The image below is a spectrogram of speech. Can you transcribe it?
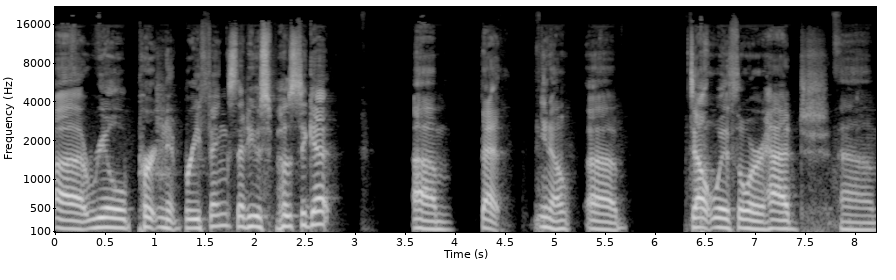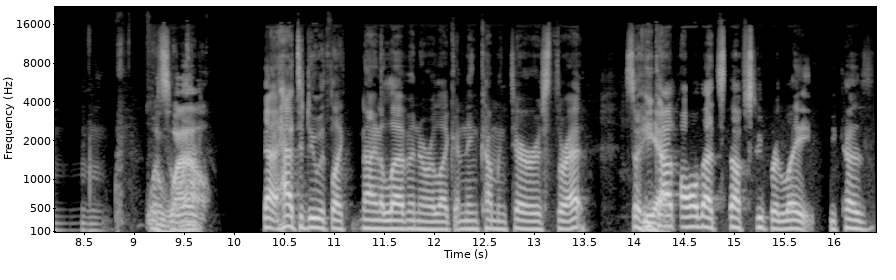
uh real pertinent briefings that he was supposed to get um that you know uh dealt with or had um what's oh, the word? wow. that had to do with like 9-11 or like an incoming terrorist threat so he Yeah. got all that stuff super late because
